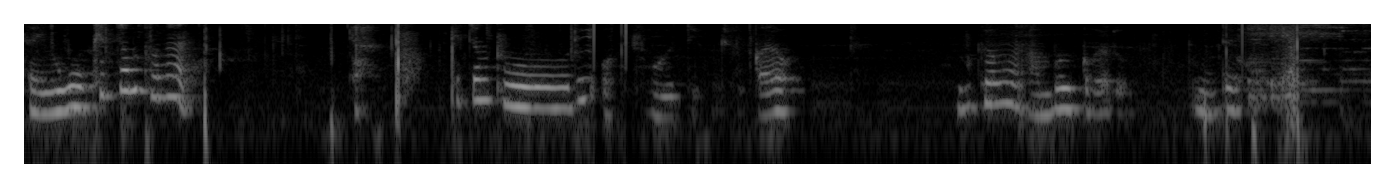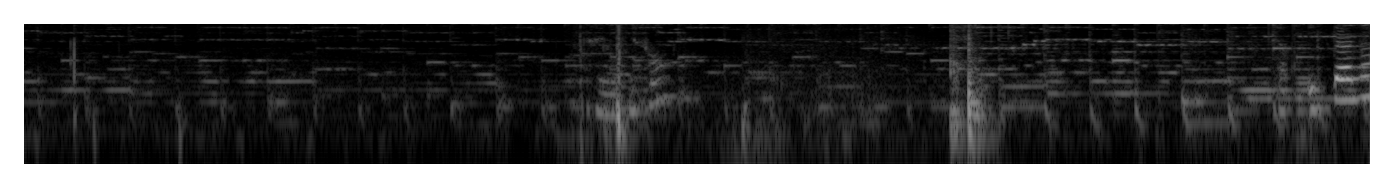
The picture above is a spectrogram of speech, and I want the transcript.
자 요거 캣점프는 자 캣점프를 어떻게 보여드릴까요? 이렇게 하면 안 보일까 봐요. 근데 자 여기서 자 일단은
